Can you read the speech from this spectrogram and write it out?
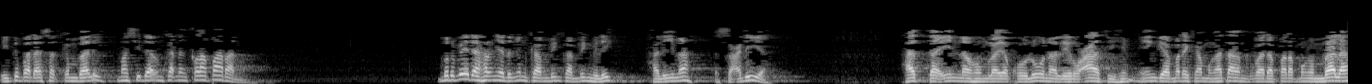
itu pada saat kembali masih dalam keadaan kelaparan. Berbeda halnya dengan kambing-kambing milik Halimah As-Sa'diyah. Hatta innahum la yaquluna liru'atihim hingga mereka mengatakan kepada para pengembala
